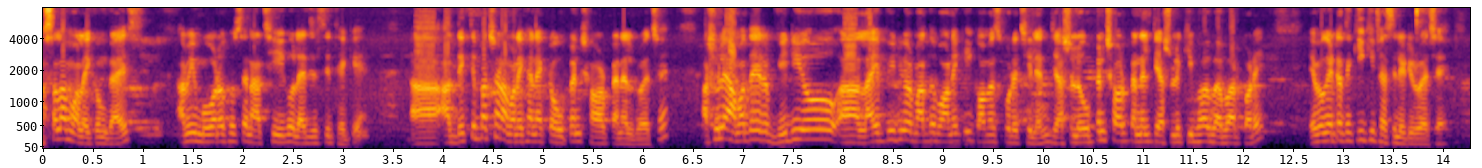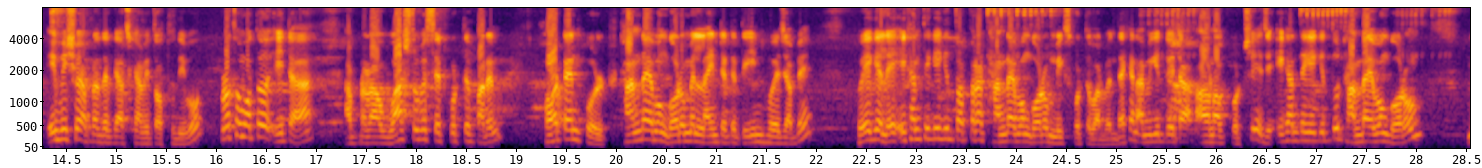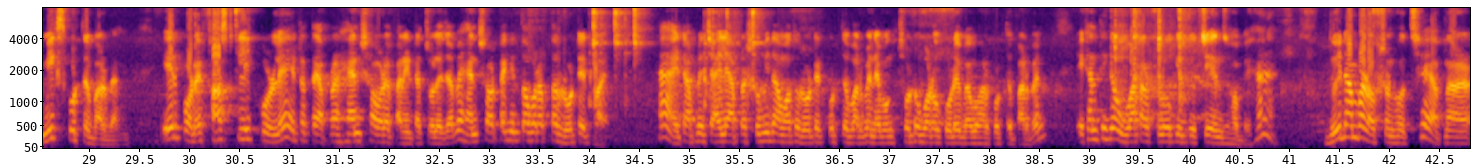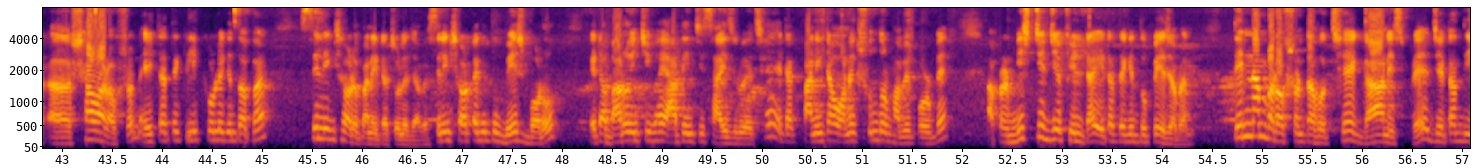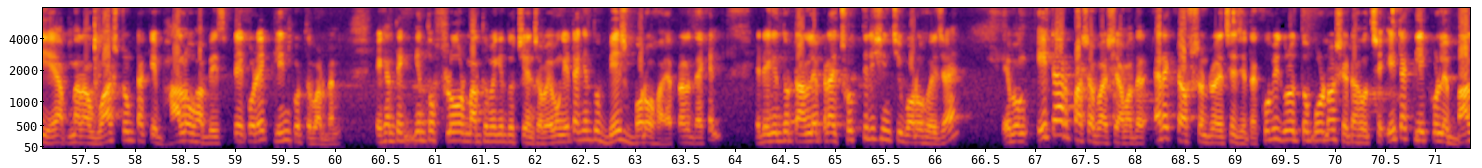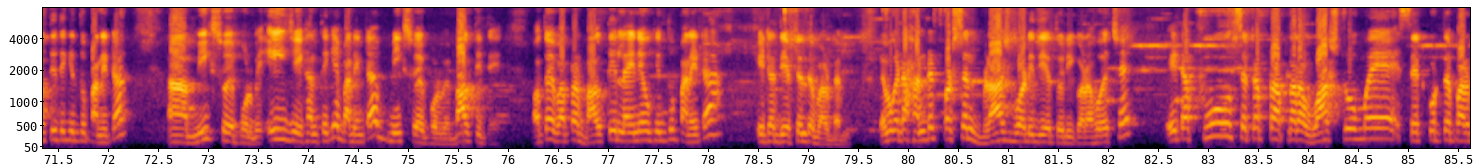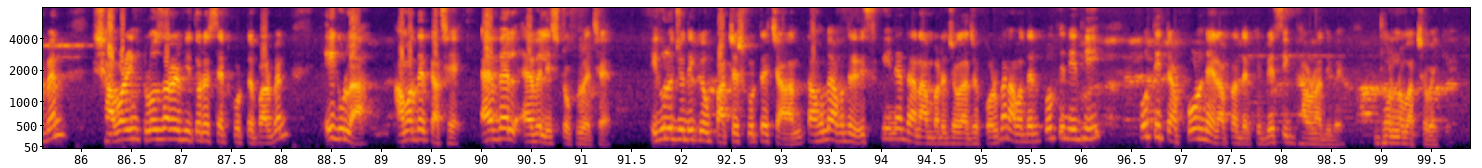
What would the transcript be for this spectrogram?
আসসালামু আলাইকুম গাইস আমি মোবারক হোসেন আছি ইগল এজেন্সি থেকে। আর দেখতে পাচ্ছেন আমার এখানে একটা ওপেন শাওয়ার প্যানেল রয়েছে। আসলে আমাদের ভিডিও লাইভ ভিডিওর মাধ্যমে অনেকেই কমেন্টস করেছিলেন যে আসলে ওপেন শাওয়ার প্যানেলটি আসলে কীভাবে ব্যবহার করে এবং এটাতে কি কি ফ্যাসিলিটি রয়েছে। এই বিষয়ে আপনাদেরকে আজকে আমি তথ্য দিব। প্রথমত এটা আপনারা ওয়াশরুমে সেট করতে পারেন। হট অ্যান্ড কোল্ড ঠান্ডা এবং গরমের লাইনটা এটাতে ইন হয়ে যাবে। হয়ে গেলে এখান থেকে কিন্তু আপনারা ঠান্ডা এবং গরম মিক্স করতে পারবেন। দেখেন, আমি কিন্তু এটা অন অফ করছি। যে এখান থেকে কিন্তু ঠান্ডা এবং গরম মিক্স করতে পারবেন। এরপরে ফার্স্ট ক্লিক করলে এটাতে আপনার হ্যান্ড শাওয়ারে পানিটা চলে যাবে। হ্যান্ড শাওয়ারটা কিন্তু আবার আপনার রোটেট হয়। হ্যাঁ এটা আপনি চাইলে আপনার সুবিধা মতো রোটেট করতে পারবেন এবং ছোট বড় করে ব্যবহার করতে পারবেন। এখান থেকে ওয়াটার ফ্লো কিন্তু চেঞ্জ হবে হ্যাঁ? দুই নাম্বার অপশন হচ্ছে আপনার শাওয়ার অপশন এইটাতে ক্লিক করলে কিন্তু আপনার সিলিং শাওয়ারে পানিটা চলে যাবে। সিলিং শাওয়ারটা কিন্তু বেশ বড়। এটা বারো ইঞ্চি ভাই আট ইঞ্চি সাইজ রয়েছে। এটা পানিটাও অনেক সুন্দরভাবে পড়বে। আপনার বৃষ্টির যে ফিলটা এটাতে কিন্তু পেয়ে যাবেন। তিন নাম্বার অপশনটা হচ্ছে গান স্প্রে, যেটা দিয়ে আপনারা ওয়াশরুমটাকে ভালোভাবে স্প্রে করে ক্লিন করতে পারবেন। এখান থেকে কিন্তু ফ্লোর মাধ্যমে কিন্তু চেঞ্জ হবে এবং এটা কিন্তু বেশ বড় হয়। আপনারা দেখেন, এটা কিন্তু টানলে প্রায় ছত্রিশ ইঞ্চি বড় হয়ে যায়। এবং এটার পাশাপাশি আমাদের আরেকটা অপশন রয়েছে যেটা খুবই গুরুত্বপূর্ণ, সেটা হচ্ছে এটা ক্লিক করলে বালতিতে কিন্তু পানিটা মিক্স হয়ে পড়বে। এই যে এখান থেকে পানিটা মিক্স হয়ে পড়বে বালতিতে। অতএব আপনার বালতির লাইনেও কিন্তু পানিটা এটা দিয়ে ফেলতে পারবেন। এবং এটা হান্ড্রেড পার্সেন্ট ব্রাশ বডি দিয়ে তৈরি করা হয়েছে। এটা ফুল সেট আপটা আপনারা ওয়াশরুমে সেট করতে পারবেন শাওয়ার ক্লোজারের ভিতরে সেট করতে পারবেন। এগুলা আমাদের কাছে অ্যাভেল অ্যাভেল স্টক রয়েছে। এগুলো যদি কেউ পারচেস করতে চান, তাহলে আমাদের স্ক্রিনে দেওয়া নাম্বারে যোগাযোগ করবেন। আমাদের প্রতিনিধি প্রতিটা পণ্যের আপনাদেরকে বেসিক ধারণা দিবে। ধন্যবাদ সবাইকে।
